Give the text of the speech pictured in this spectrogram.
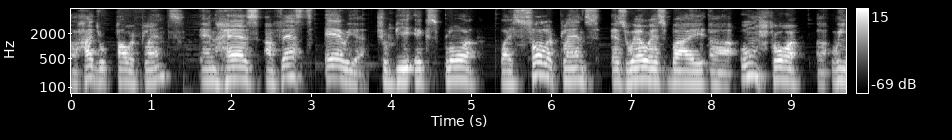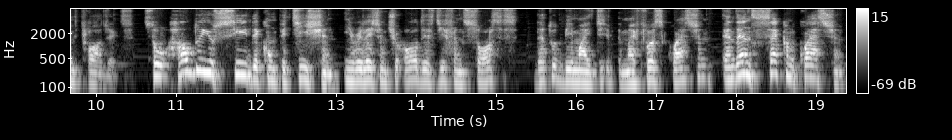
hydropower plants and has a vast area to be explored by solar plants as well as by uh, onshore uh, wind projects. So, how do you see the competition in relation to all these different sources? That would be my my first question. And then, second question.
